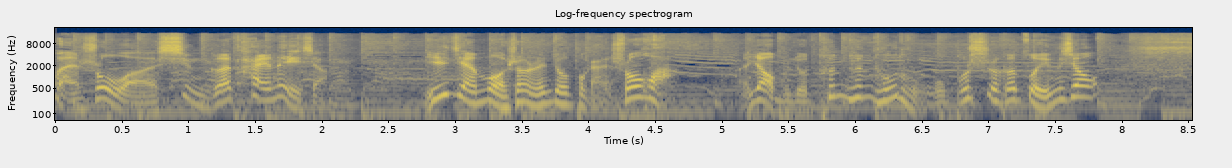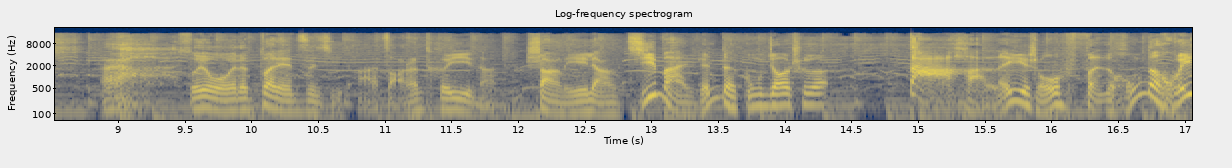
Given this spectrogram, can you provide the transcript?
板说我性格太内向，一见陌生人就不敢说话，要不就吞吞吐吐，不适合做营销。哎呀，所以我为了锻炼自己啊，早上特意呢上了一辆挤满人的公交车，大喊了一首《粉红的回忆》，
